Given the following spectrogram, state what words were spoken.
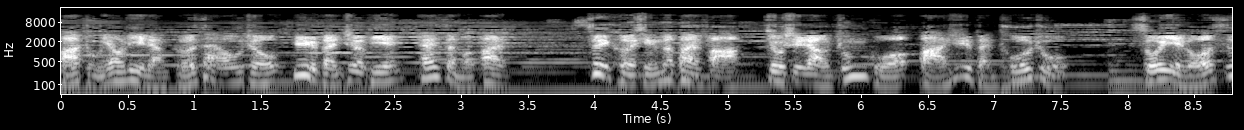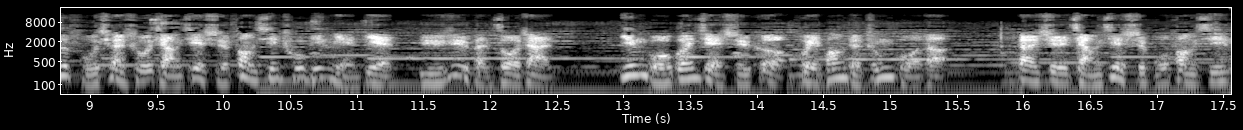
把主要力量搁在欧洲，日本这边该怎么办？最可行的办法就是让中国把日本拖住。所以，罗斯福劝说蒋介石放心出兵缅甸与日本作战，英国关键时刻会帮着中国的。但是蒋介石不放心，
